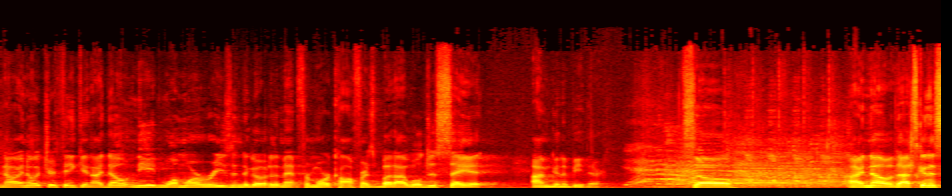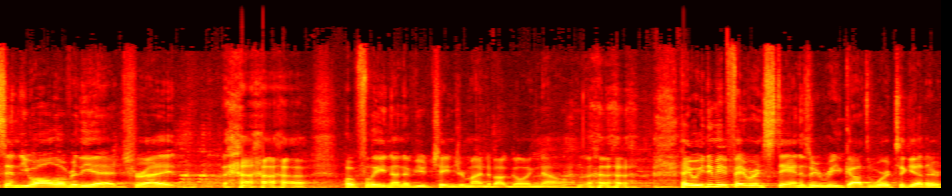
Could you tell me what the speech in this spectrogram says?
Now, I know what you're thinking. I don't need one more reason to go to the Meant for More conference, but I will just say it I'm going to be there. Yeah. So I know that's going to send you all over the edge, right? Hopefully, none of you change your mind about going now. hey, will you do me a favor and stand as we read God's word together?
